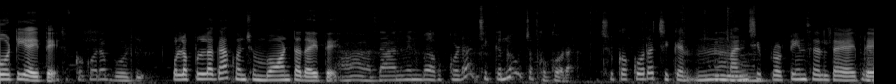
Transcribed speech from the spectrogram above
బోటి అయితే. చుక్క కూర బోటి. పుల్ల పుల్లగా కొంచెం బాగుంటుంది అయితే. దాని మీద బాబు కూడా చికెన్ చుక్క కూర. చుక్క కూర చికెన్. మంచి ప్రోటీన్స్ వెళ్తాయి అయితే.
